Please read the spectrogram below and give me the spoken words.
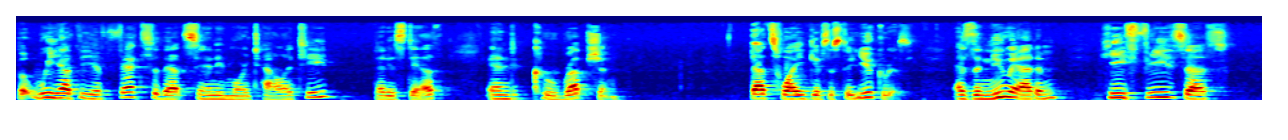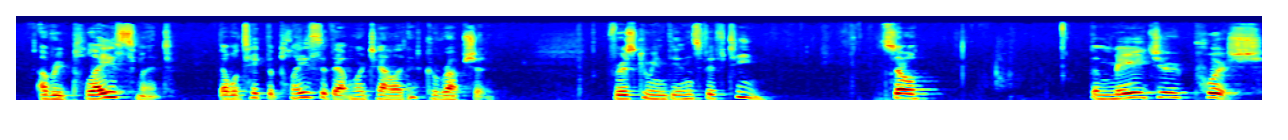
but we have the effects of that sin in mortality, that is death, and corruption. That's why he gives us the Eucharist. As the new Adam, he feeds us a replacement that will take the place of that mortality and corruption. 1 Corinthians 15. So, the major push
